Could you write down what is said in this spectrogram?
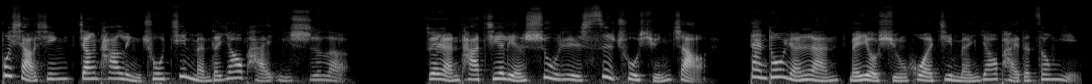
不小心将他领出禁门的腰牌遗失了。虽然他接连数日四处寻找，但都仍然没有寻获禁门腰牌的踪影。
